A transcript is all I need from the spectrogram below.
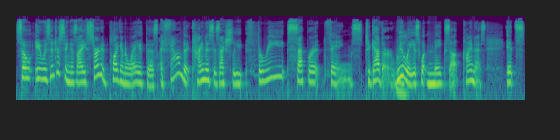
So it was interesting as I started plugging away at this, I found that kindness is actually three separate things together. Hmm. Really is what makes up kindness. It's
